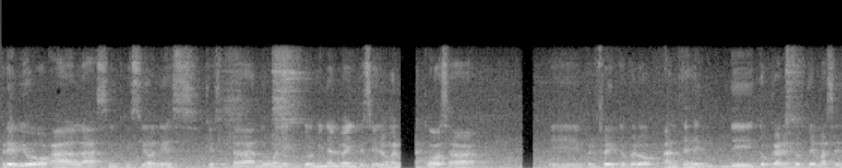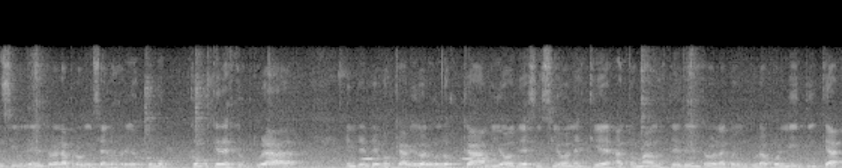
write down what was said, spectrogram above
previo a las inscripciones que se está dando, bueno, que culmina el 20, se dieron algunas cosas eh, perfecto, pero antes de, de, tocar estos temas sensibles dentro de la provincia de Los Ríos, ¿cómo, ¿cómo queda estructurada? Entendemos que ha habido algunos cambios, decisiones que ha tomado usted dentro de la coyuntura política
